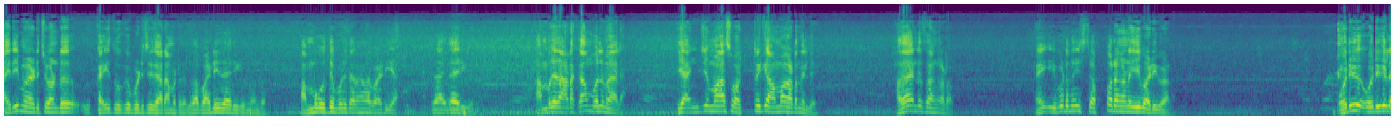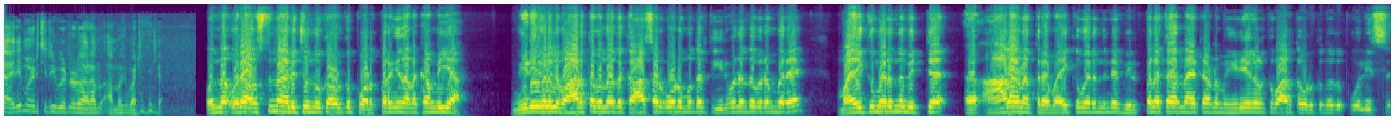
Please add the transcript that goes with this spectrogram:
അരി മേടിച്ചുകൊണ്ട് കൈ തൂക്കി പിടിച്ച് കയറാൻ പറ്റില്ല വടി ഇതായിരിക്കുന്നുണ്ട്. അമ്മ കുത്തി പിടിച്ച് ഇറങ്ങുന്ന വടിയാ. ഇതാ ഇതായിരിക്കുന്നു. അമ്മയ്ക്ക് നടക്കാൻ പോലും മേല. ഈ അഞ്ച് മാസം ഒറ്റയ്ക്ക് അമ്മ കടന്നില്ലേ? അതാ എന്റെ സങ്കടം. ഏ, ഇവിടുന്ന് ഈ സ്റ്റെപ്പ് ഇറങ്ങണ ഈ വടി വേണം. ഒരു ഒരു കിലോ അരി മേടിച്ചിട്ട് വീട്ടിലോട്ട് വരാൻ അമ്മയ്ക്ക് പറ്റത്തില്ല. ഒന്ന് ഒരവസ്ഥ ആലോചിച്ചു നോക്കുക അവർക്ക് പുറത്തിറങ്ങി നടക്കാൻ വയ്യ. മീഡിയകളിൽ വാർത്ത വന്നത് കാസർഗോഡ് മുതൽ തിരുവനന്തപുരം വരെ മയക്കുമരുന്ന് വിറ്റ ആളാണ് അത്ര മയക്കുമരുന്നിന്റെ വിൽപ്പനക്കാരനായിട്ടാണ് മീഡിയകൾക്ക് വാർത്ത കൊടുക്കുന്നത് പോലീസ്.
